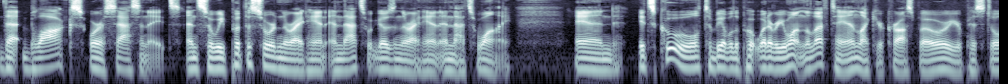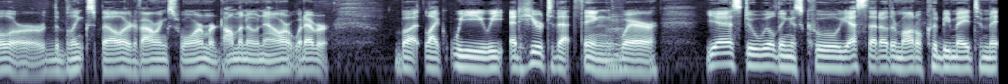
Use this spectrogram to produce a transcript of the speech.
that blocks or assassinates. And so we put the sword in the right hand, and that's what goes in the right hand, and that's why. And it's cool to be able to put whatever you want in the left hand, like your crossbow or your pistol or the blink spell or devouring swarm or domino now or whatever. But like we we adhere to that thing mm. where yes, dual wielding is cool. Yes, that other model could be made to ma-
